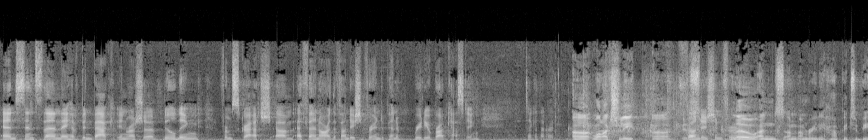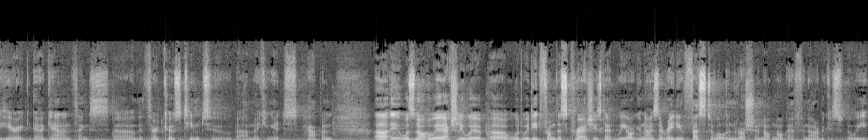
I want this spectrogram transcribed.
and since then they have been back in Russia building from scratch um, FNR, the Foundation for Independent Radio Broadcasting. Did I get that right? Uh, well, actually, uh, it's- Foundation for- hello, and I'm, I'm really happy to be here ag- again, and thanks uh, the Third Coast team to uh, making it happen. Uh, it was not. We actually we, uh, what we did from the scratch is that we organized a radio festival in Russia, not not FNR, because we.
